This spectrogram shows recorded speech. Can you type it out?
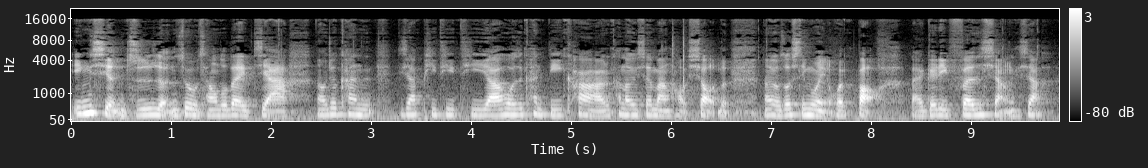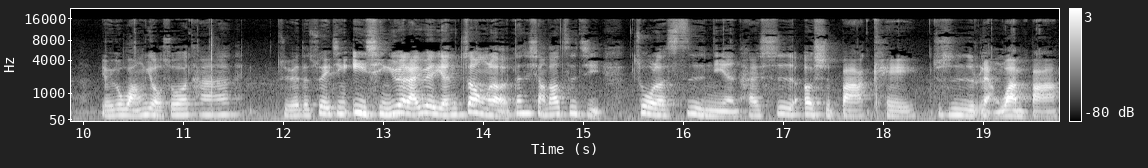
阴险之人，所以我常常都在家，然后就看一下 PTT 啊，或者是看 d 卡啊，看到一些蛮好笑的。然后有时候新闻也会报，来给你分享一下。有一个网友说他。觉得最近疫情越来越严重了，但是想到自己做了四年还是二十八 k，就是两万八，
